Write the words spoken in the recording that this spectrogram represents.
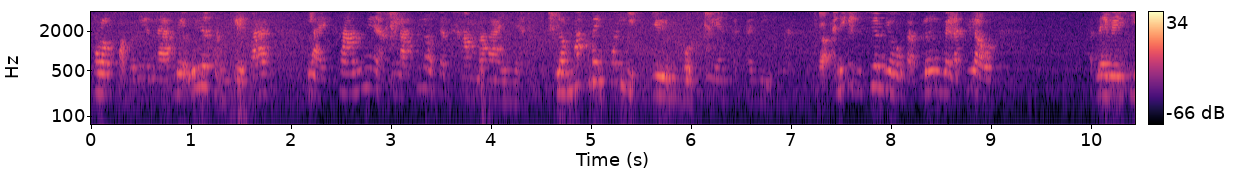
พอเราถอดบทเรียนแล้วเนี่ยอุ้ยจะสังเกตว่า หลายครั้งเนี่ยเวลาที่เราจะทำอะไรเนี่ย เรามักไม่ค่อยหยิบยืมบทเรียนจากอดีตมาใช่อันนี้ก็จะเชื่อมโยงกับเรื่องเวลาที่เราในเวที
